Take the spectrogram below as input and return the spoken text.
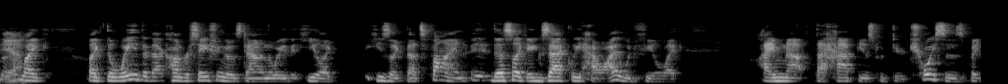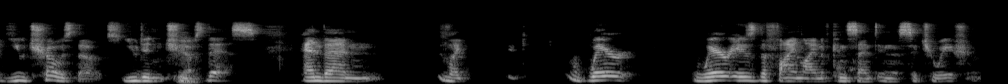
Yeah. Like like the way that that conversation goes down and the way that he like he's like that's fine. Eh, that's like exactly how I would feel like I'm not the happiest with your choices, but you chose those. You didn't choose this. And then like where where is the fine line of consent in this situation?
